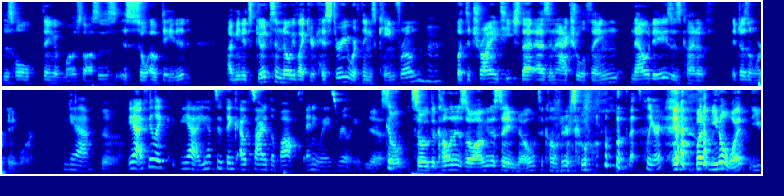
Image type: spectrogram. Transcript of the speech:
This whole thing of mother sauces is so outdated. I mean, it's good to know like your history, where things came from, hmm but to try and teach that as an actual thing nowadays is kind of it doesn't work anymore. Yeah, Yeah, yeah. I feel like yeah, you have to think outside of the box, anyways. Really, yeah. So, so the culinary. So I'm gonna say no to culinary school. that's clear. it, but you know what? You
